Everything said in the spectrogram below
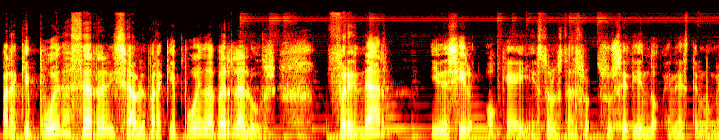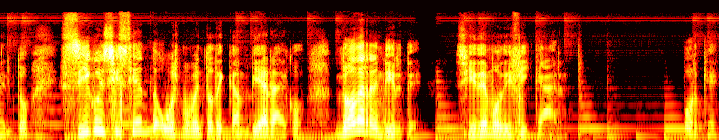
para que pueda ser realizable, para que pueda ver la luz, frenar y decir, ok, esto no está sucediendo en este momento, ¿sigo insistiendo o es momento de cambiar algo? No de rendirte, sí de modificar. ¿Por qué?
